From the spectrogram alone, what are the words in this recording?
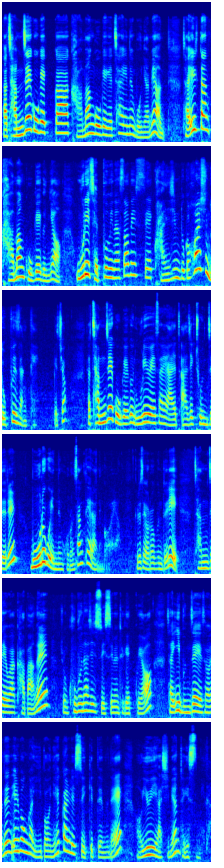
자, 잠재 고객과 가망 고객의 차이는 뭐냐면, 자, 일단 가망 고객은요, 우리 제품이나 서비스에 관심도가 훨씬 높은 상태. 그렇죠? 자, 잠재 고객은 우리 회사의 아- 아직 존재를 모르고 있는 그런 상태라는 거예요. 그래서 여러분들이 잠재와 가방을 좀 구분하실 수 있으면 되겠고요. 자, 이 문제에서는 1번과 2번이 헷갈릴 수 있기 때문에 어, 유의하시면 되겠습니다.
